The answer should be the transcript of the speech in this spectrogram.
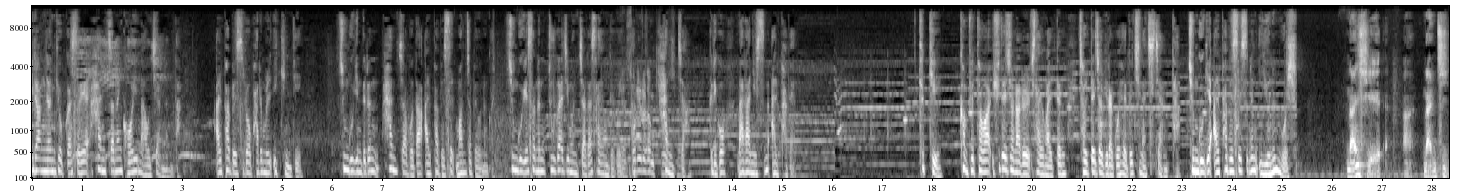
1학년 교과서에 한자는 거의 나오지 않는다. 알파벳으로 발음을 익힌 뒤 중국인들은 한자보다 알파벳을 먼저 배우는 것. 중국에서는 두 가지 문자가 사용되고 네, 있다. 소리를 좀 키워주세요. 한자 그리고 나란히 쓴 알파벳. 특히 컴퓨터와 휴대전화를 사용할 땐 절대적이라고 해도 지나치지 않다. 중국이 알파벳을 쓰는 이유는 무엇일까? 难写啊，难记。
